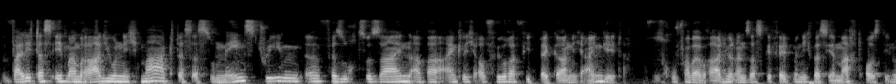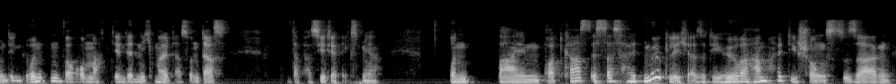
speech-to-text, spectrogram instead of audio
weil ich das eben am Radio nicht mag, dass das so Mainstream äh, versucht zu sein, aber eigentlich auf Hörerfeedback gar nicht eingeht. Ich rufe mal beim Radio an und sage, es gefällt mir nicht, was ihr macht, aus den und den Gründen, warum macht ihr denn nicht mal das und das? Da passiert ja nichts mehr. Und beim Podcast ist das halt möglich. Also die Hörer haben halt die Chance zu sagen,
